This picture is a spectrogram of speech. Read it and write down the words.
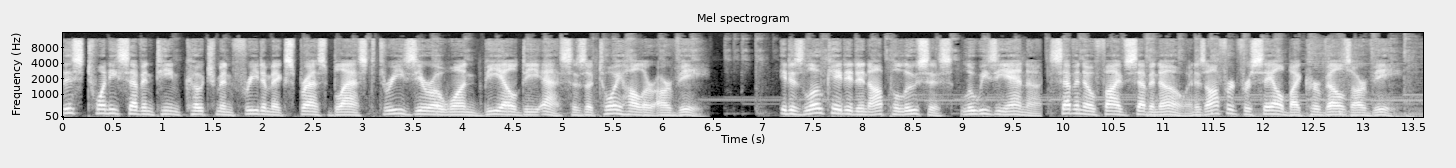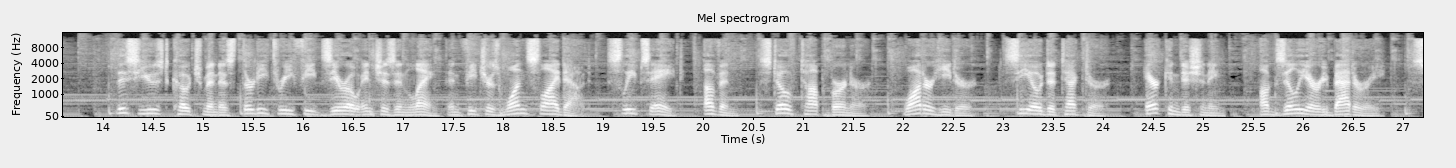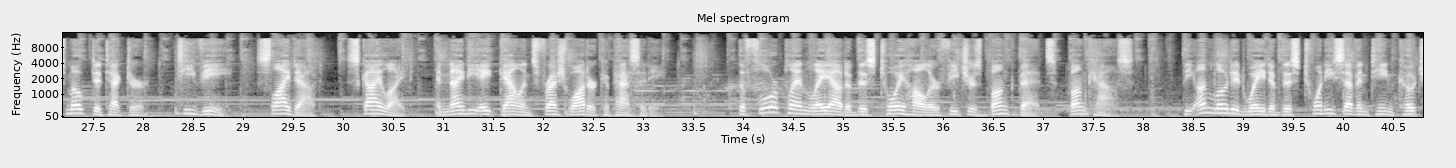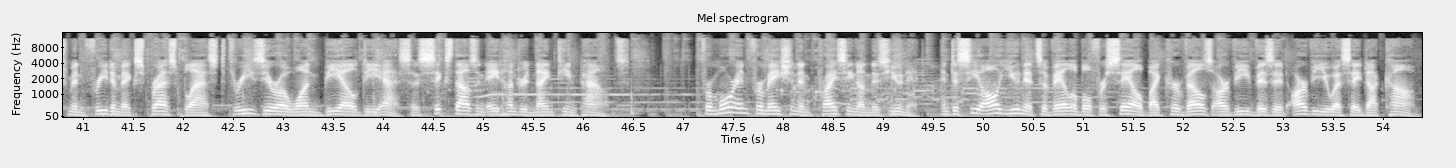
This 2017 Coachmen Freedom Express Blast 301 BLDS is a toy hauler RV. It is located in Opelousas, Louisiana, 70570 and is offered for sale by Courvelle's RV. This used Coachmen is 33 feet 0 inches in length and features one slide-out, sleeps 8, oven, stove top burner, water heater, CO detector, air conditioning, auxiliary battery, smoke detector, TV, slide-out, skylight, and 98 gallons fresh water capacity. The floor plan layout of this toy hauler features bunk beds, bunkhouse. The unloaded weight of this 2017 Coachmen Freedom Express Blast 301 BLDS is 6,819 pounds. For more information and pricing on this unit, and to see all units available for sale by Courvelle's RV visit RVUSA.com.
